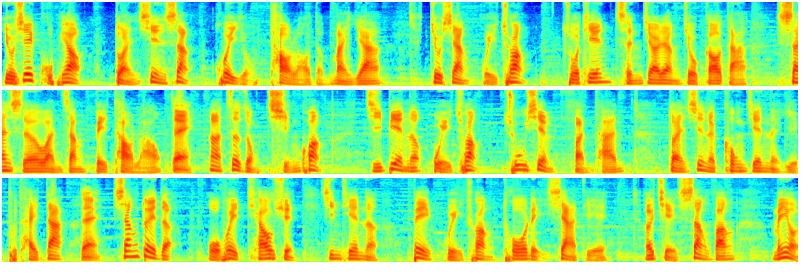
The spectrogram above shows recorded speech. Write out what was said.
有些股票短线上会有套牢的卖压，就像伟创。昨天成交量就高达三十二万张被套牢，对，那这种情况，即便呢伟创出现反弹，短线的空间呢也不太大，对，相对的我会挑选今天呢被伟创拖累下跌，而且上方没有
